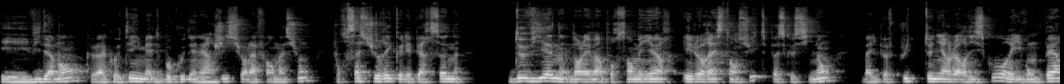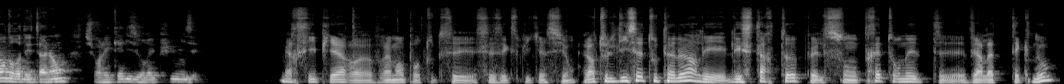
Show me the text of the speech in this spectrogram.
Et évidemment qu'à côté, ils mettent beaucoup d'énergie sur la formation pour s'assurer que les personnes deviennent dans les 20% meilleurs et le reste ensuite, parce que sinon, bah, ils peuvent plus tenir leur discours et ils vont perdre des talents sur lesquels ils auraient pu miser. Merci Pierre, euh, vraiment pour toutes ces, explications. Alors tu le disais tout à l'heure, les, les startups, elles sont très tournées vers la techno.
